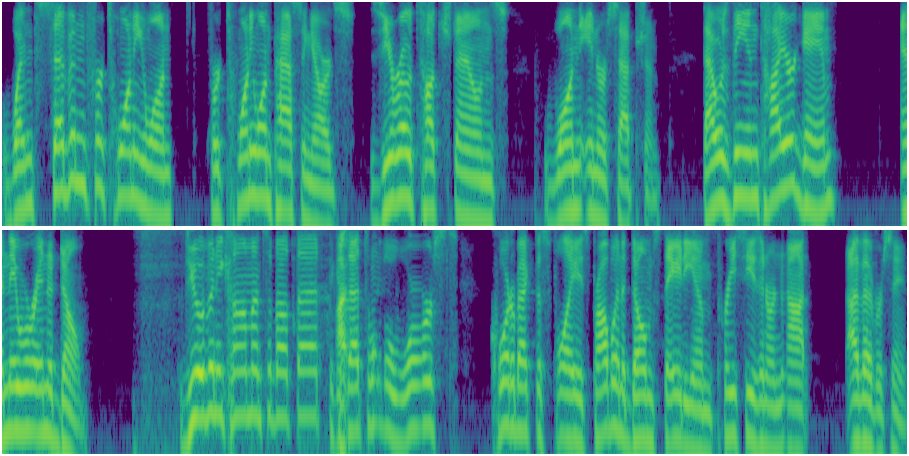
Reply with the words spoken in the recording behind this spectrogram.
went seven for 21 for 21 passing yards, zero touchdowns, one interception. That was the entire game, and they were in a dome. Do you have any comments about that? Because I- that's one of the worst quarterback displays, probably in a dome stadium, preseason or not, I've ever seen.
